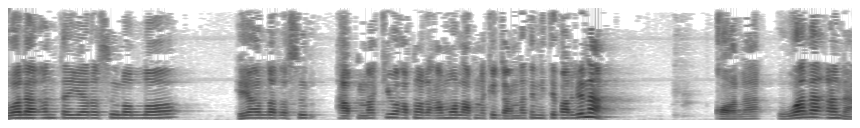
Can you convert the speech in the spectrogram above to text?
ওয়ালা আন্তাইয়া রসুল আল্লাহ হে আল্লাহ রসুল, আপনাকেও আপনার আমল আপনাকে জান্নাতে নিতে পারবে না। কলা, ওয়ালা আনা,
